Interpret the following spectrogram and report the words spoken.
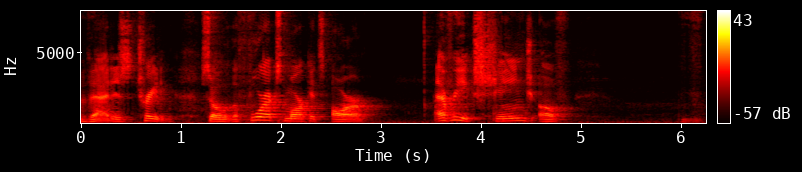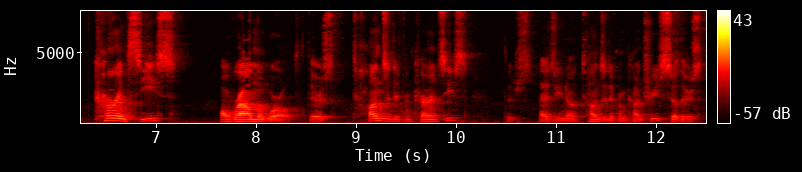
that is trading. So the Forex markets are every exchange of currencies around the world. There's tons of different currencies. There's, as you know, tons of different countries. So there's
